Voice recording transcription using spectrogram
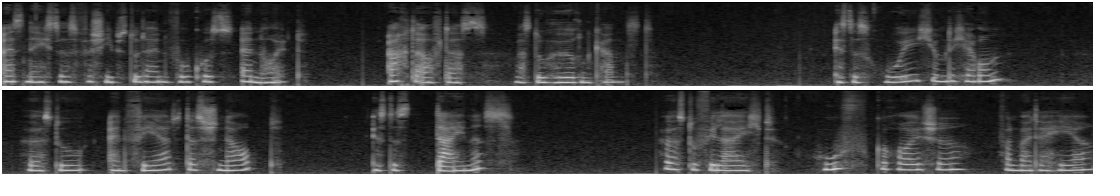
Als nächstes verschiebst du deinen Fokus erneut. Achte auf das, was du hören kannst. Ist es ruhig um dich herum? Hörst du ein Pferd, das schnaubt? Ist es deines? Hörst du vielleicht Hufgeräusche von weiter her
